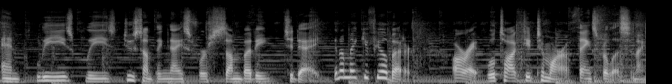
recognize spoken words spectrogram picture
And please, please do something nice for somebody today. It'll make you feel better. All right, we'll talk to you tomorrow. Thanks for listening.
